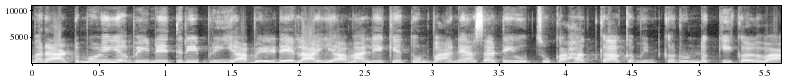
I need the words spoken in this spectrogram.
मराठमोळी अभिनेत्री प्रिया बेर्डेला या मालिकेतून पाहण्यासाठी उत्सुक आहात का? कमेंट करून नक्की कळवा.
